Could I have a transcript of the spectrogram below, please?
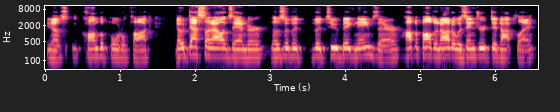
you know, calm the portal talk. No Deslin Alexander. Those are the, the two big names there. Haba Baldonado was injured, did not play.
